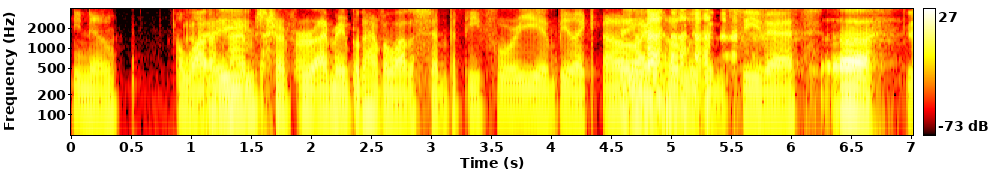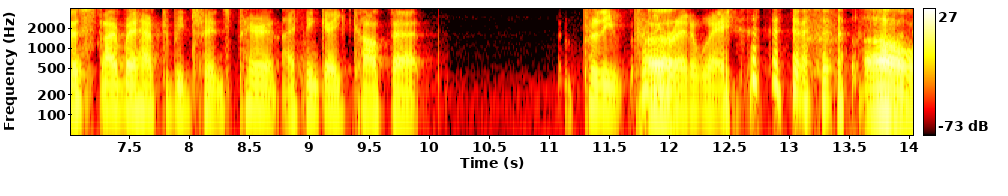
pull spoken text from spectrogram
You know, a lot of I- times, Trevor, I'm able to have a lot of sympathy for you and be like, "Oh, I totally didn't see that." Uh, This time, I have to be transparent. I think I caught that pretty pretty Uh, right away. oh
